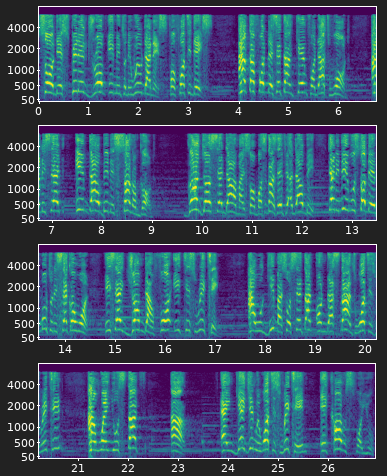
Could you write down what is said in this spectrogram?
So the Spirit drove him into the wilderness for 40 days. After 40 days, Satan came for that word. And he said, If thou be the Son of God, God just said, Thou my son. But Satan said, If thou be. Then he didn't even stop there. He moved to the second one. He said, Jump down, for it is written. I will give my soul. Satan understands what is written. And when you start uh, engaging with what is written, it comes for you.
